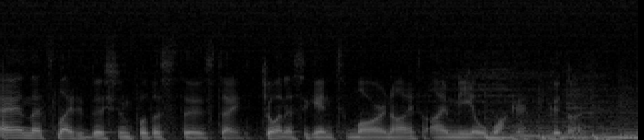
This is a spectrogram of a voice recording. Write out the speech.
And that's late edition for this Thursday. Join us again tomorrow night. I'm Neil Walker. Good night.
